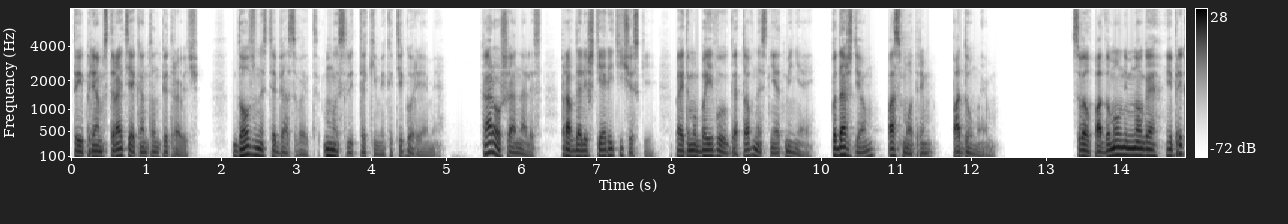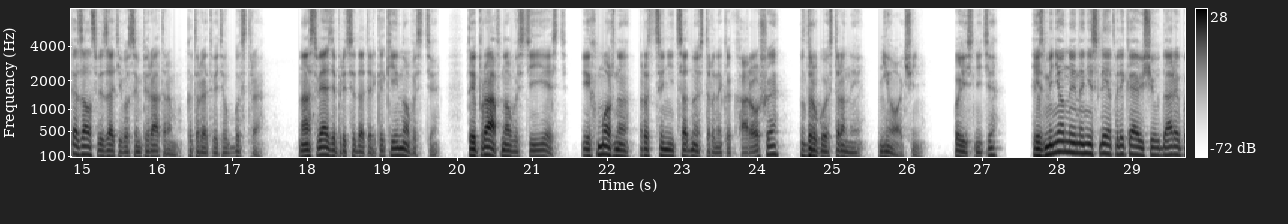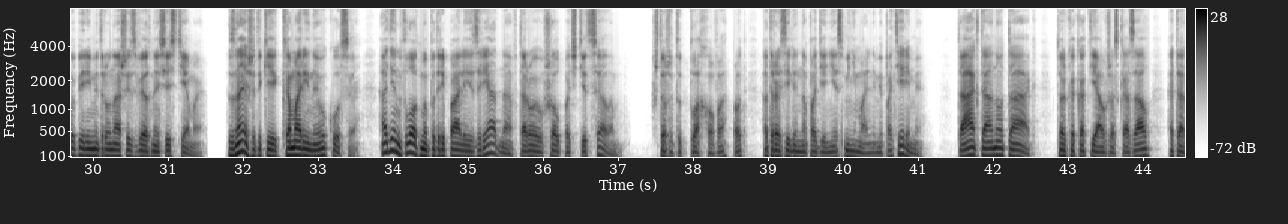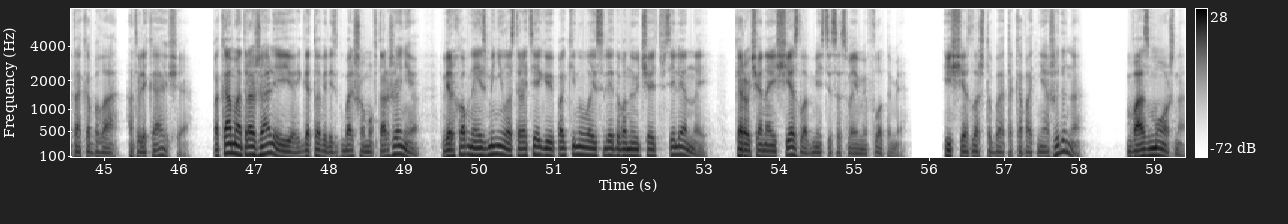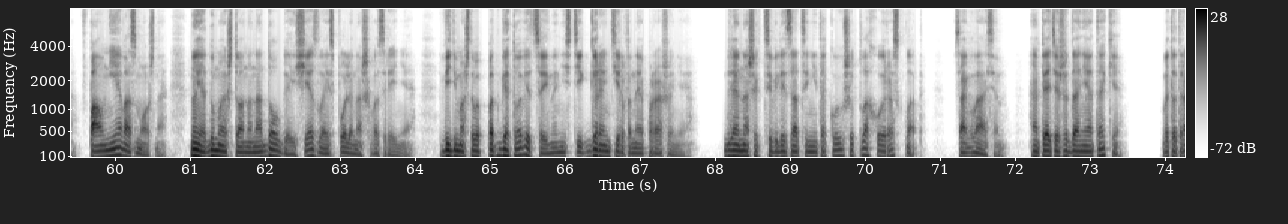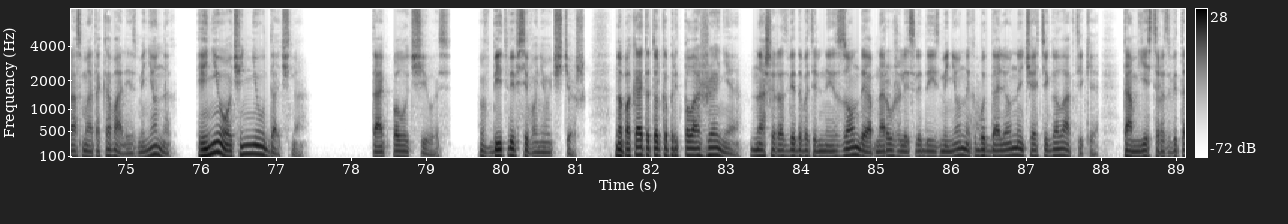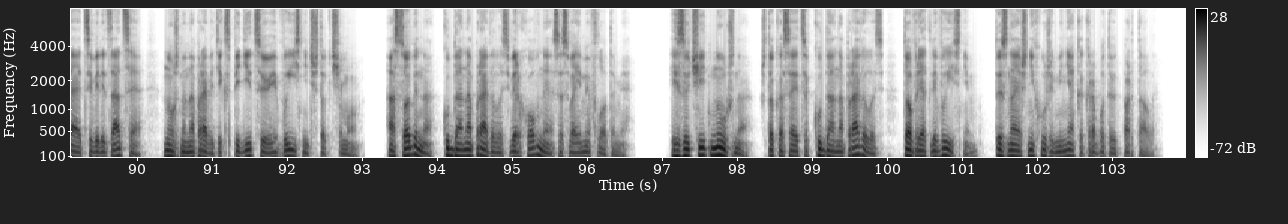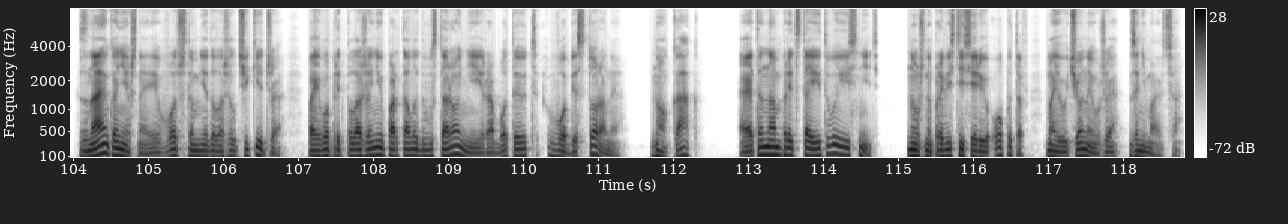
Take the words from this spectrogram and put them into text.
Ты прям стратег, Антон Петрович. Должность обязывает мыслить такими категориями. Хороший анализ, правда лишь теоретический, поэтому боевую готовность не отменяй. Подождем, посмотрим, подумаем. Свел подумал немного и приказал связать его с императором, который ответил быстро. «На связи, председатель, какие новости?» «Ты прав, новости есть. Их можно расценить с одной стороны как хорошие, с другой стороны не очень. Поясните. Измененные нанесли отвлекающие удары по периметру нашей звездной системы. Знаешь, такие комариные укусы. Один флот мы потрепали изрядно, второй ушел почти целым. Что же тут плохого? Вот отразили нападение с минимальными потерями. Так-то оно так. Только, как я уже сказал, эта атака была отвлекающая. Пока мы отражали ее и готовились к большому вторжению, Верховная изменила стратегию и покинула исследованную часть Вселенной. Короче, она исчезла вместе со своими флотами. Исчезла, чтобы атаковать неожиданно? Возможно, вполне возможно, но я думаю, что она надолго исчезла из поля нашего зрения. Видимо, чтобы подготовиться и нанести гарантированное поражение. Для наших цивилизаций не такой уж и плохой расклад. Согласен. Опять ожидание атаки? В этот раз мы атаковали измененных, и не очень неудачно. Так получилось. В битве всего не учтешь. Но пока это только предположение. Наши разведывательные зонды обнаружили следы измененных в отдаленной части галактики. Там есть развитая цивилизация. Нужно направить экспедицию и выяснить, что к чему. Особенно, куда направилась Верховная со своими флотами. Изучить нужно. Что касается, куда направилась, то вряд ли выясним. Ты знаешь не хуже меня, как работают порталы. Знаю, конечно, и вот что мне доложил Чикиджа. По его предположению, порталы двусторонние и работают в обе стороны. Но как? Это нам предстоит выяснить. Нужно провести серию опытов, мои ученые уже занимаются.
